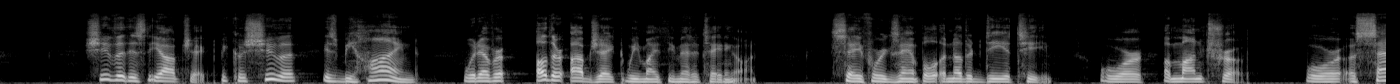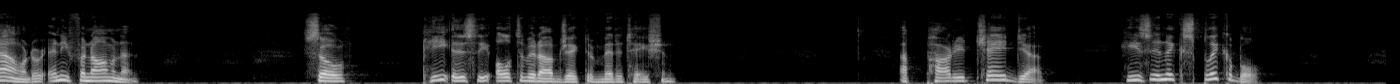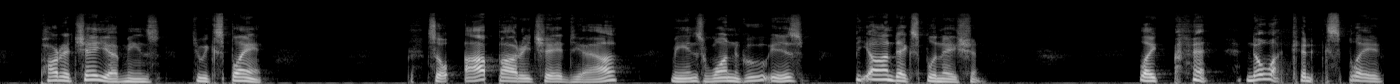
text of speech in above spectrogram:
Shiva is the object because Shiva is behind whatever other object we might be meditating on. Say, for example, another deity, or a mantra, or a sound, or any phenomenon. So, he is the ultimate object of meditation. Aparichedya, he's inexplicable. Paricheya means to explain. So aparichedya means one who is beyond explanation. Like no one can explain,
